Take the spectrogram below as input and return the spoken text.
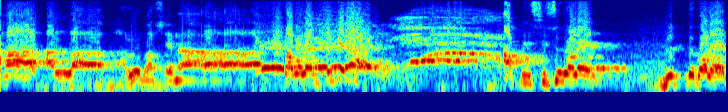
আমার আল্লাহ ভালোবাসে না। কথা বলেন ঠিক না আপনি শিশু বলেন বৃদ্ধ বলেন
